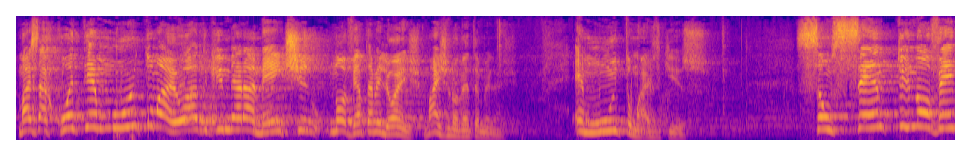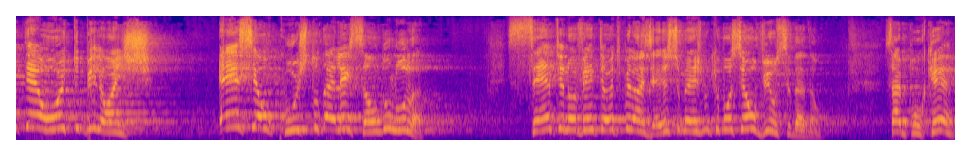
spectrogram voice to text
Mas a conta é muito maior do que meramente 90 milhões, mais de 90 milhões. É muito mais do que isso. São 198 bilhões. Esse é o custo da eleição do Lula. 198 bilhões. É isso mesmo que você ouviu, cidadão. Sabe por quê?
